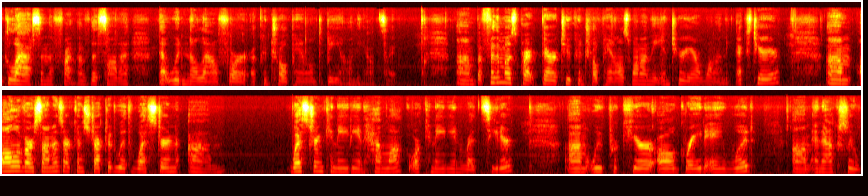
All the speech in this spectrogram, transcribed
glass in the front of the sauna that wouldn't allow for a control panel to be on the outside. Um, but for the most part, there are two control panels, one on the interior and one on the exterior. Um, all of our saunas are constructed with Western um, Western Canadian hemlock or Canadian red cedar. Um, we procure all grade A wood um, and actually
